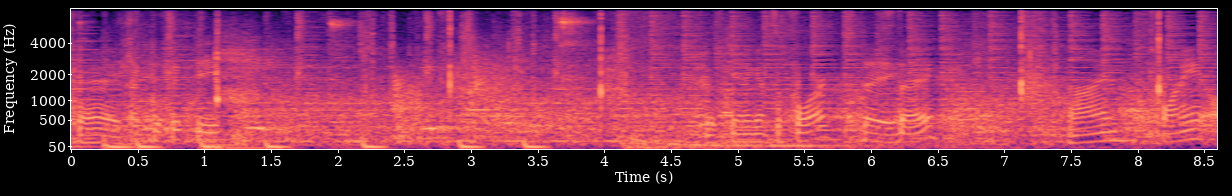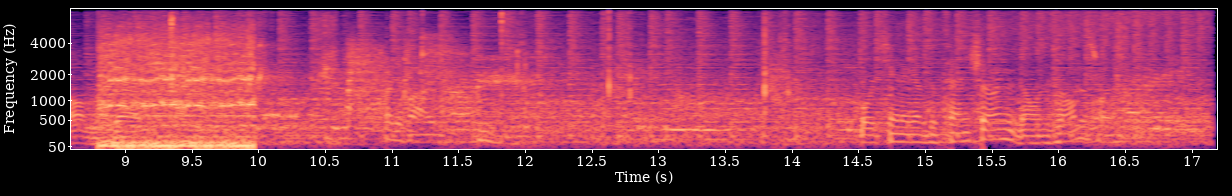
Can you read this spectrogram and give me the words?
Okay. Back to 50. 15 against a 4. Stay. Stay. 9. 20. Oh my gosh. 25. 14 against a 10 showing. No one's home.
